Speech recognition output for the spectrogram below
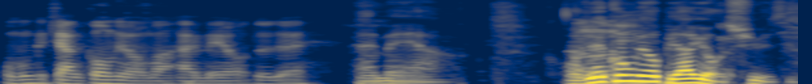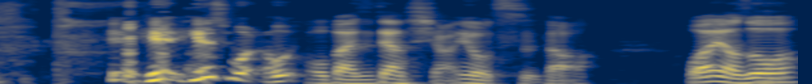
我们讲公牛吗？还没有，对不对？还没啊。我觉得公牛比较有趣，其实。Here, here's what 我我本来是这样想，因为我迟到。我还想说、嗯、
